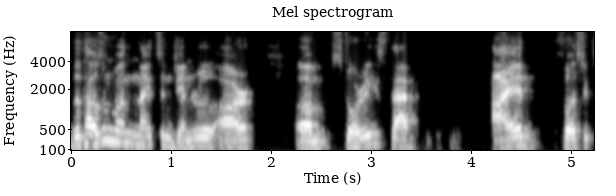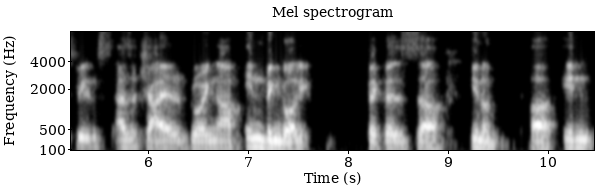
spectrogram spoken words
the Thousand One Nights in general are um, stories that I had first experienced as a child growing up in Bengali, because uh, you know uh, in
